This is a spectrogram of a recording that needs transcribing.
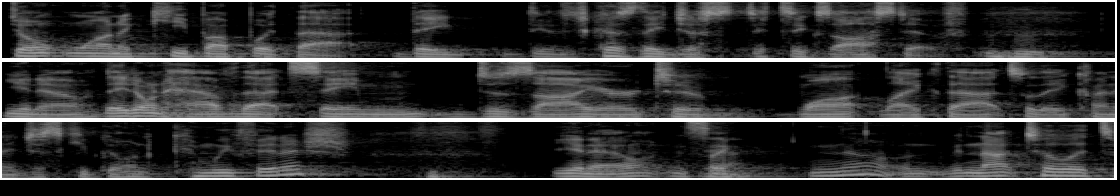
don't want to keep up with that. They because they just it's exhaustive. Mm-hmm. You know, they don't have that same desire to want like that, so they kind of just keep going. Can we finish? You know, it's like no, not till it's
